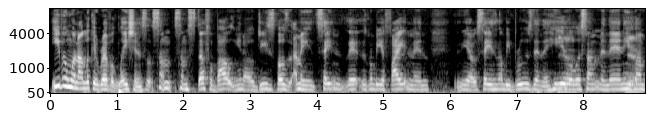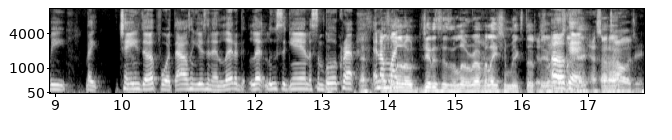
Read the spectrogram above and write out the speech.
Even when I look at Revelations, some some stuff about you know Jesus supposed. I mean, Satan. There's going to be a fight, and then you know Satan's going to be bruised in the heel Yeah. or something, and then he's Yeah. going to be like chained up for a thousand years, and then let let loose again or some bull crap. that's, and that's I'm like, a little Genesis, a little Revelation mixed up Just there. like That's Okay. Uh-huh. Eschatology.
